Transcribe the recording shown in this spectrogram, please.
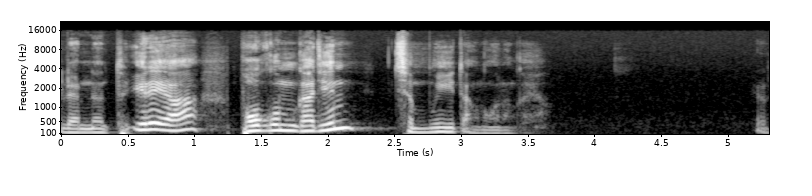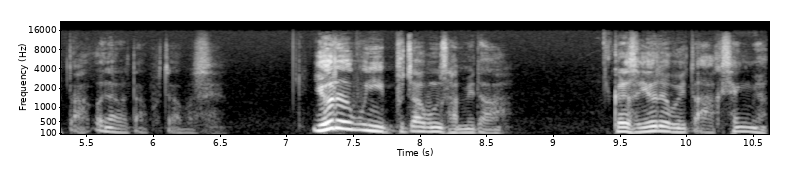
Remnant. 이래야 복음 가진 전문이 딱 나오는 거예요. 딱 언약을 딱 붙잡았어요. 여러분이 붙잡은 삽니다. 그래서 여러분이 딱 생명.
